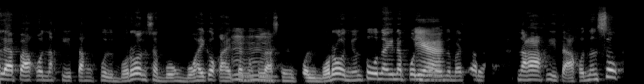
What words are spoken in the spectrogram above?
wala pa ako nakitang pulburon sa buong buhay ko kahit anong Mm. klaseng pulburon. Yung tunay na pulburon Yeah. na masarap, nakakita ako nun. So,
